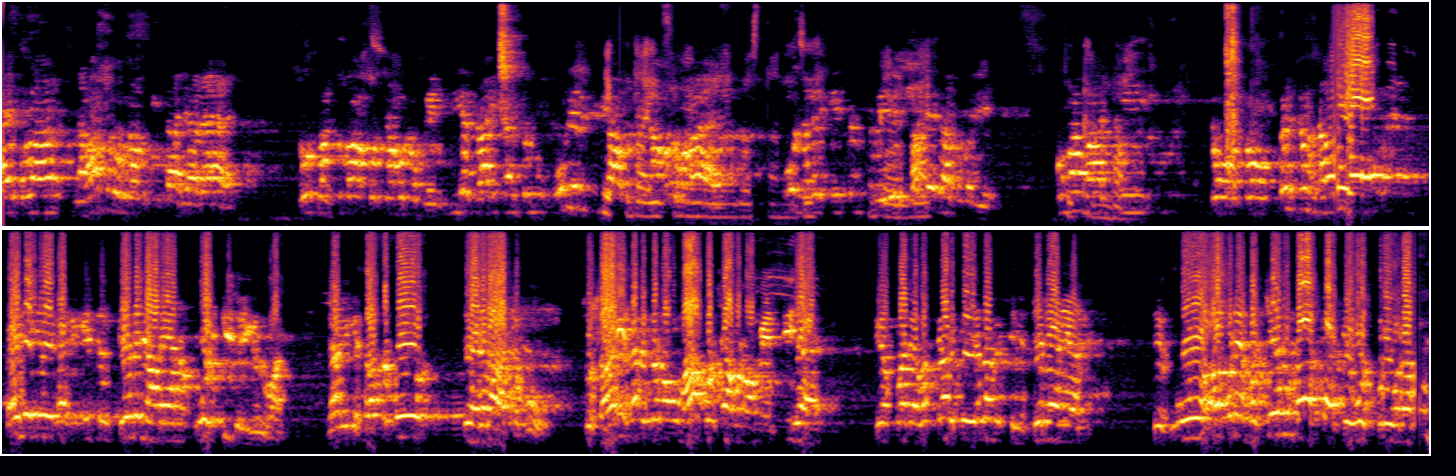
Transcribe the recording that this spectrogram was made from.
ਐਤਵਾਰ ਨਵਾਂ ਪ੍ਰੋਗਰਾਮ ਕੀਤਾ ਜਾ ਰਿਹਾ ਹੈ। ਸੋ ਸੰਤਵਾ ਪੁਰਸ਼ਾਂ ਨੂੰ ਬੇਨਤੀ ਹੈ ਸਾਰੀ ਸੰਗਤ ਨੂੰ ਉਹਦੇ ਵਿੱਚ ਵੀ ਇੱਕ ਖੁਦਾਈ ਫਰਮਾਨੀ ਦੋਸਤਾਂ ਨੇ ਜੀ। ਪਹਿਲੇ ਜਿਹੜੇ ਨਗਰ ਕੀਰਤਨ ਤਿੰਨ ਜਾਣੇ ਹਨ, ਉਹ 21 ਤਰੀਕ ਨੂੰ ਹਨ ਯਾਨੀ ਕਿ ਸੱਤ ਕੋ ਤੇ ਅਗਲਾ ਅੱਠ ਕੋ ਸੋ ਸਾਰੀ ਸੰਗਤ ਨੂੰ ਮਹਾਂਪੁਰਸ਼ਾਂ ਵੱਲੋਂ ਬੇਨਤੀ ਹੈ ਕਿ ਆਪਾਂ ਨੇ ਵੱਧ ਚੜ ਕੇ ਇਹਨਾਂ ਵਿੱਚ ਹਿੱਸੇ ਲੈਣੇ ਆ ਤੇ ਉਹ ਆਪਣੇ ਬੱਚਿਆਂ ਨੂੰ ਖਾਸ ਕਰਕੇ ਉਸ ਪ੍ਰੋਗਰਾਮ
